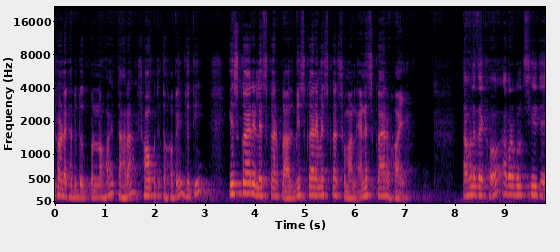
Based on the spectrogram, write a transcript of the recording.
সরলেখা দুটো উৎপন্ন হয় তাহারা সমাপতিত হবে যদি a square l square plus b square m square সমান এন স্কোয়ার হয়। তাহলে দেখো, আবার বলছি যে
